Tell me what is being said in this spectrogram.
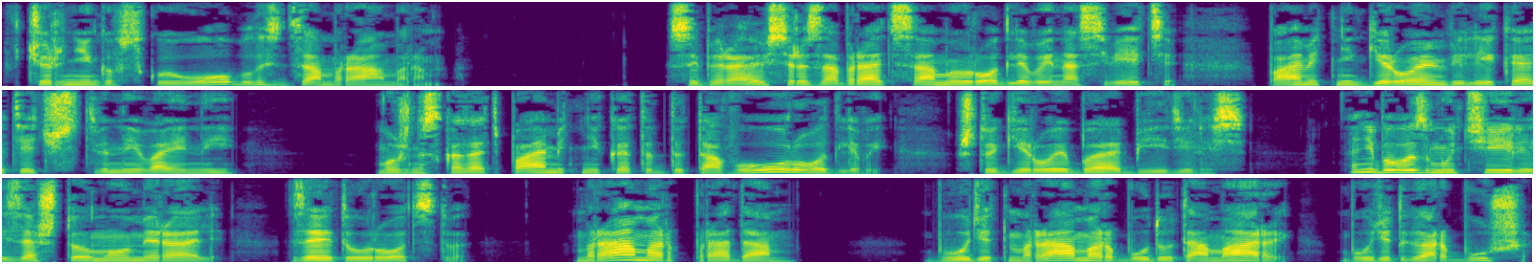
в Черниговскую область за мрамором. Собираюсь разобрать самый уродливый на свете памятник героям Великой Отечественной войны. Можно сказать, памятник этот до того уродливый, что герои бы обиделись. Они бы возмутились, за что мы умирали, за это уродство. Мрамор продам. Будет мрамор, будут омары, будет горбуша.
